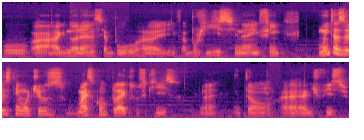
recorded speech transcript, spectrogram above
o, a, a, ignorância burra e a burrice, né? Enfim, muitas vezes tem motivos mais complexos que isso, né? Então, é, é difícil.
